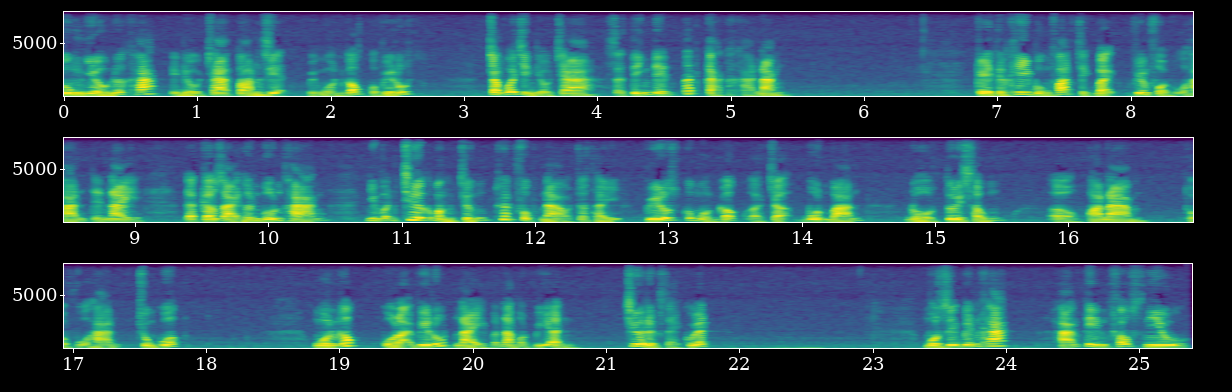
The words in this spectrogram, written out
cùng nhiều nước khác để điều tra toàn diện về nguồn gốc của virus. Trong quá trình điều tra sẽ tính đến tất cả các khả năng. Kể từ khi bùng phát dịch bệnh viêm phổi Vũ Hán đến nay đã kéo dài hơn 4 tháng nhưng vẫn chưa có bằng chứng thuyết phục nào cho thấy virus có nguồn gốc ở chợ buôn bán đồ tươi sống ở Hoa Nam thuộc Vũ Hán, Trung Quốc. Nguồn gốc của loại virus này vẫn là một bí ẩn, chưa được giải quyết. Một diễn biến khác, hãng tin Fox News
